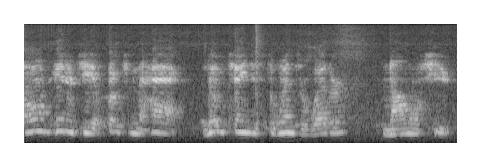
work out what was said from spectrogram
on energy approaching the HAC. No changes to winds or weather. Nominal shoot.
